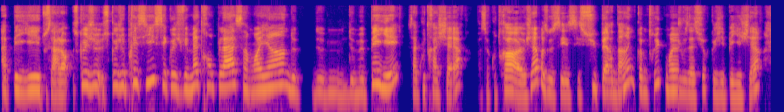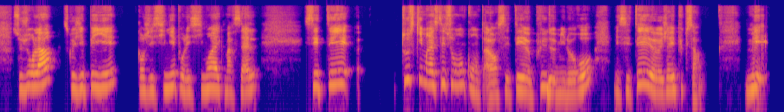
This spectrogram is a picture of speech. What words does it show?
à payer, tout ça. Alors, ce que je, ce que je précise, c'est que je vais mettre en place un moyen de, de, de me payer. Ça coûtera cher. Ça coûtera cher parce que c'est super dingue comme truc. Moi, je vous assure que j'ai payé cher. Ce jour-là, ce que j'ai payé, quand j'ai signé pour les six mois avec Marcel, c'était tout ce qui me restait sur mon compte. Alors, c'était plus de 1000 euros, mais c'était, j'avais plus que ça. Mais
